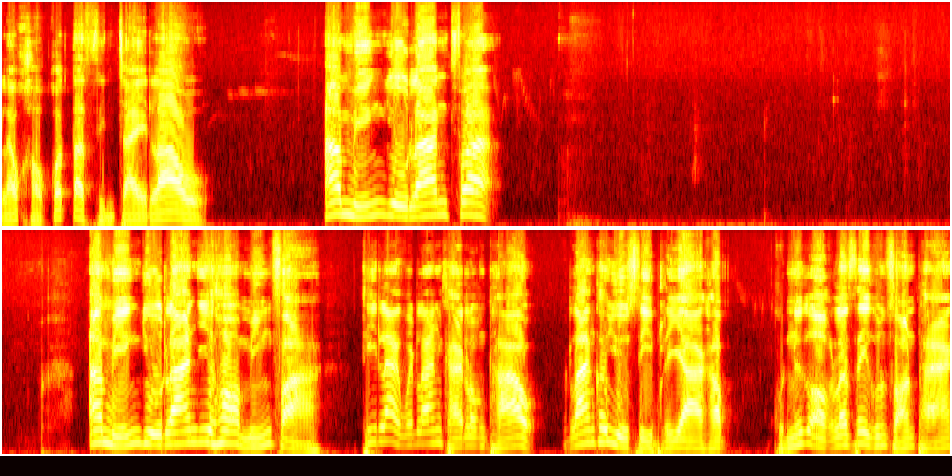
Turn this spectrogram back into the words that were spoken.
แล้วเขาก็ตัดสินใจเล่าอาหมิงอยู่ร้านฟ้าอาหมิงอยู่ร้านยี่ห้อหมิงฝ่า ที่แรกเป็นร้านขายรองเท้า ร้านเขาอยู่สี่พระยาครับ คุณนึกออกแล้วสิคุณสอนแผง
